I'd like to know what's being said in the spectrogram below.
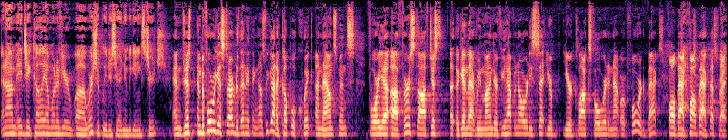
And I'm AJ Cully. I'm one of your uh, worship leaders here at New Beginnings Church. And just and before we get started with anything else, we got a couple quick announcements for you. Uh, first off, just uh, again that reminder: if you haven't already set your, your clocks forward and now or forward or back, fall back, fall back. That's right.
